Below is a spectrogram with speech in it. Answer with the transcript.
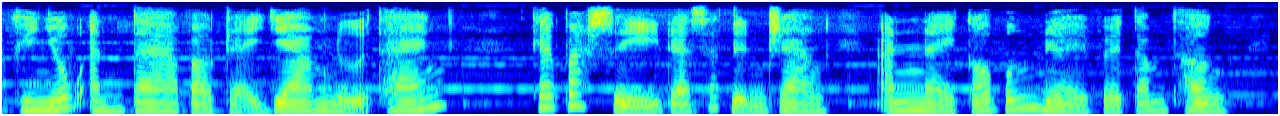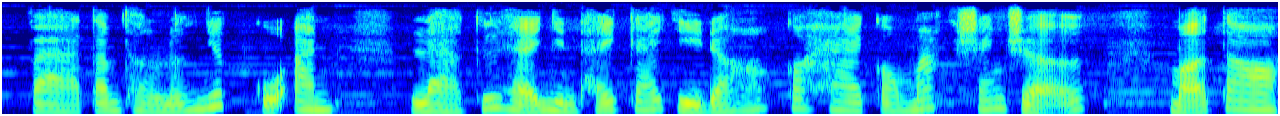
khi nhốt anh ta vào trại giam nửa tháng, các bác sĩ đã xác định rằng anh này có vấn đề về tâm thần và tâm thần lớn nhất của anh là cứ hễ nhìn thấy cái gì đó có hai con mắt sáng rỡ, mở to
